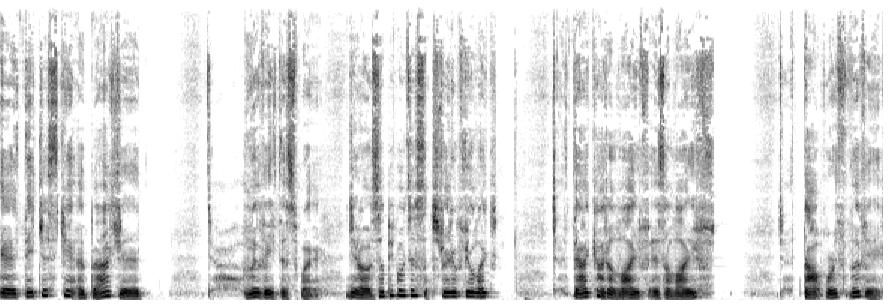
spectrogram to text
and they just can't imagine living this way. You know, some people just straight up feel like that kind of life is a life not worth living.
